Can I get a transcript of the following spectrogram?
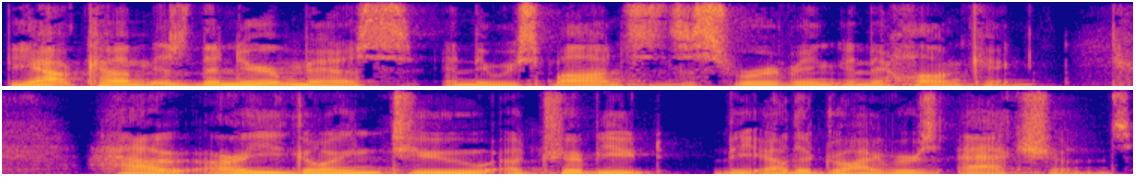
The outcome is the near miss, and the response is the swerving and the honking. How are you going to attribute the other driver's actions?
